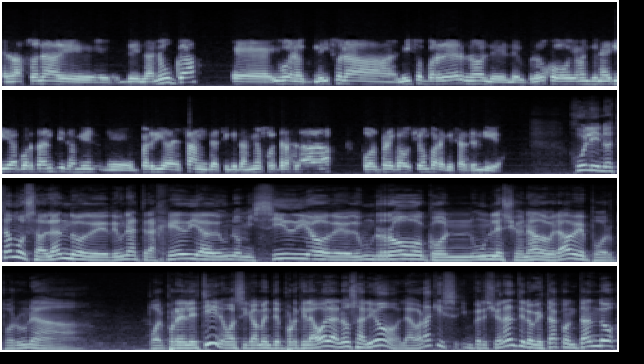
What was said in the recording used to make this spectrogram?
en la zona de, de la nuca eh, y bueno, le hizo una le hizo perder, no le, produjo obviamente una herida importante y también eh, pérdida de sangre, así que también fue trasladada por precaución para que se atendía. Juli, no estamos hablando de, una tragedia, de un homicidio, de, un robo con un lesionado grave por, por una por, por el destino, básicamente, porque la bola no salió. La verdad que es impresionante lo que estás contando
